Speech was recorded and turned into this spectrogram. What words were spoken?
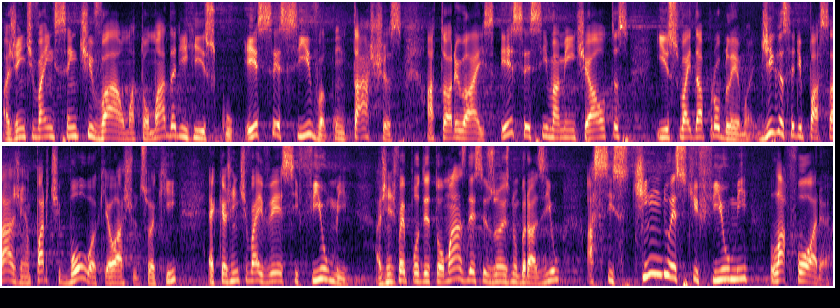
a gente vai incentivar uma tomada de risco excessiva, com taxas atuariais excessivamente altas, e isso vai dar problema. Diga-se de passagem, a parte boa que eu acho disso aqui é que a gente vai ver esse filme, a gente vai poder tomar as decisões no Brasil assistindo este filme lá fora,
